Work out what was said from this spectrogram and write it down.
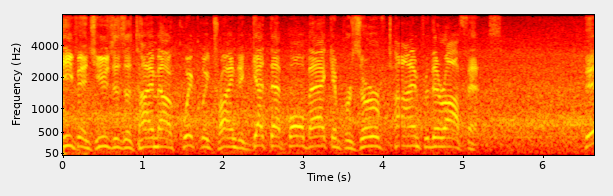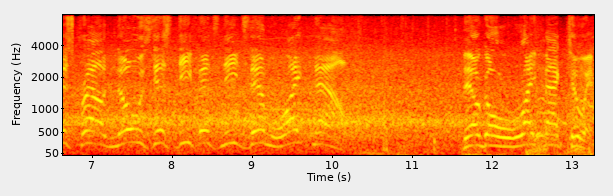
Defense uses a timeout quickly, trying to get that ball back and preserve time for their offense. This crowd knows this defense needs them right now. They'll go right back to him.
